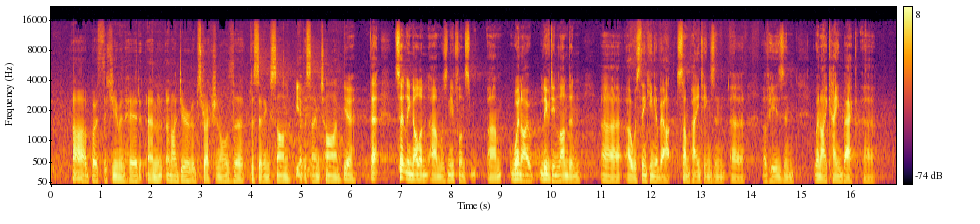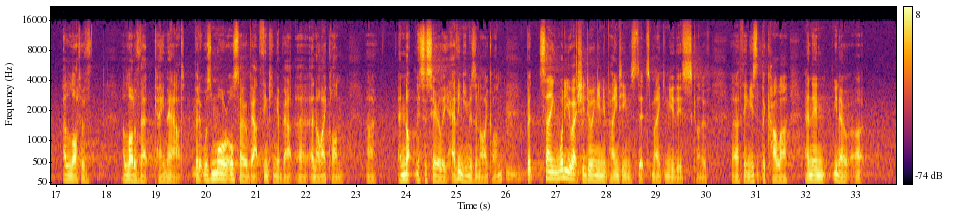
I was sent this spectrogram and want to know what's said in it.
uh, both the human head and an idea of abstraction or the, the setting sun Yep. at the same time. Yeah, that certainly Nolan um, was an influence. Um, when I lived in London, uh, I was thinking about some paintings and uh, of his, and when I came back, uh, a lot of a lot of that came out. But it was more also about thinking about uh, an icon, uh, and not necessarily having him as an icon, but saying what are you actually doing in your paintings that's making you this kind of uh, thing? Is it the colour? And then you know. Uh,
